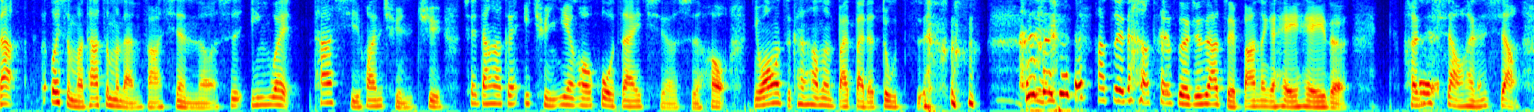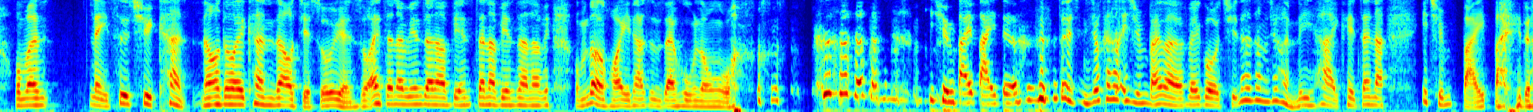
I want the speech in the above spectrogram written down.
那为什么它这么难发现呢？是因为它喜欢群聚，所以当它跟一群燕鸥和在一起的时候，你往往只看到它们白白的肚子。它最大的特色就是它嘴巴那个黑黑的，很小很小。我们每次去看，然后都会看到解说员说：“哎，在那边，在那边，在那边，在那边。”我们都很怀疑他是不是在糊弄我。一群白白的，对，你就看到一群白白的飞过去，那他们就很厉害，可以在那一群白白的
